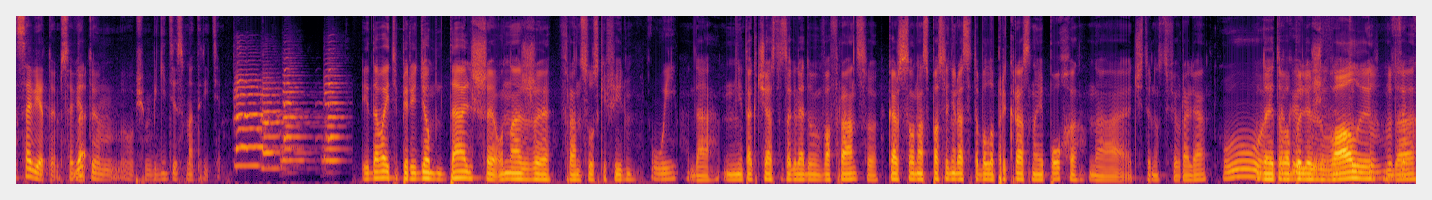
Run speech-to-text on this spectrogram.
Советуем, советуем. В общем, бегите, смотрите. И давайте перейдем дальше. У нас же французский фильм Oui. Да, не так часто заглядываем во Францию. Кажется, у нас в последний раз это была прекрасная эпоха на 14 февраля. О, До этого были жвалы. Да.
